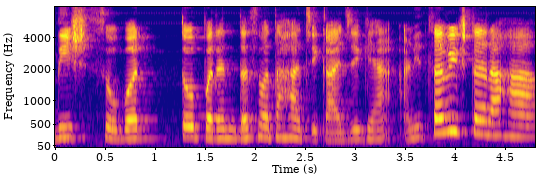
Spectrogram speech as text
डिशसोबत तोपर्यंत स्वतःची काळजी घ्या आणि चविष्ट राहा.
